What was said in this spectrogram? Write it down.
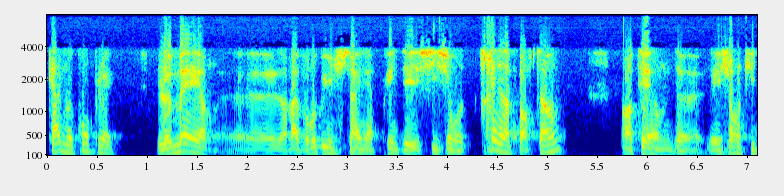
calme complet. Le maire, euh, Rav Rubinstein, a pris une décision très importante en termes de les gens qui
